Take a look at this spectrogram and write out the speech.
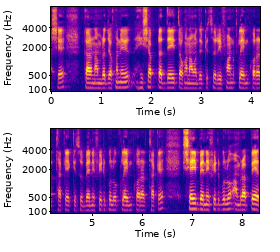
আসে। কারণ আমরা যখনই হিসাবটা দেই, তখন আমাদের কিছু রিফান্ড ক্লেম করার থাকে, কিছু বেনিফিটগুলো ক্লেম করার থাকে। সেই বেনিফিটগুলো আমরা পেয়ে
